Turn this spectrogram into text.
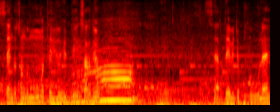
ਸਿੰਘ ਸੁੰਗ ਮੂੰਹ ਮੱਥੇ ਦੀ ਤੁਸੀਂ ਦੇਖ ਸਕਦੇ ਹੋ। ਸਿਰ ਦੇ ਵਿੱਚ ਫੂਲ ਹੈ।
